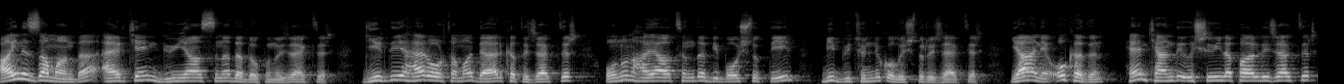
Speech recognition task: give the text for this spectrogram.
aynı zamanda erkeğin dünyasına da dokunacaktır. Girdiği her ortama değer katacaktır. Onun hayatında bir boşluk değil, bir bütünlük oluşturacaktır. Yani o kadın hem kendi ışığıyla parlayacaktır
